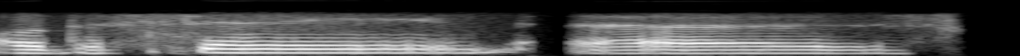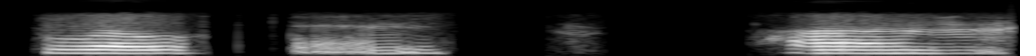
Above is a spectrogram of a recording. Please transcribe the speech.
the same as growth and um,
